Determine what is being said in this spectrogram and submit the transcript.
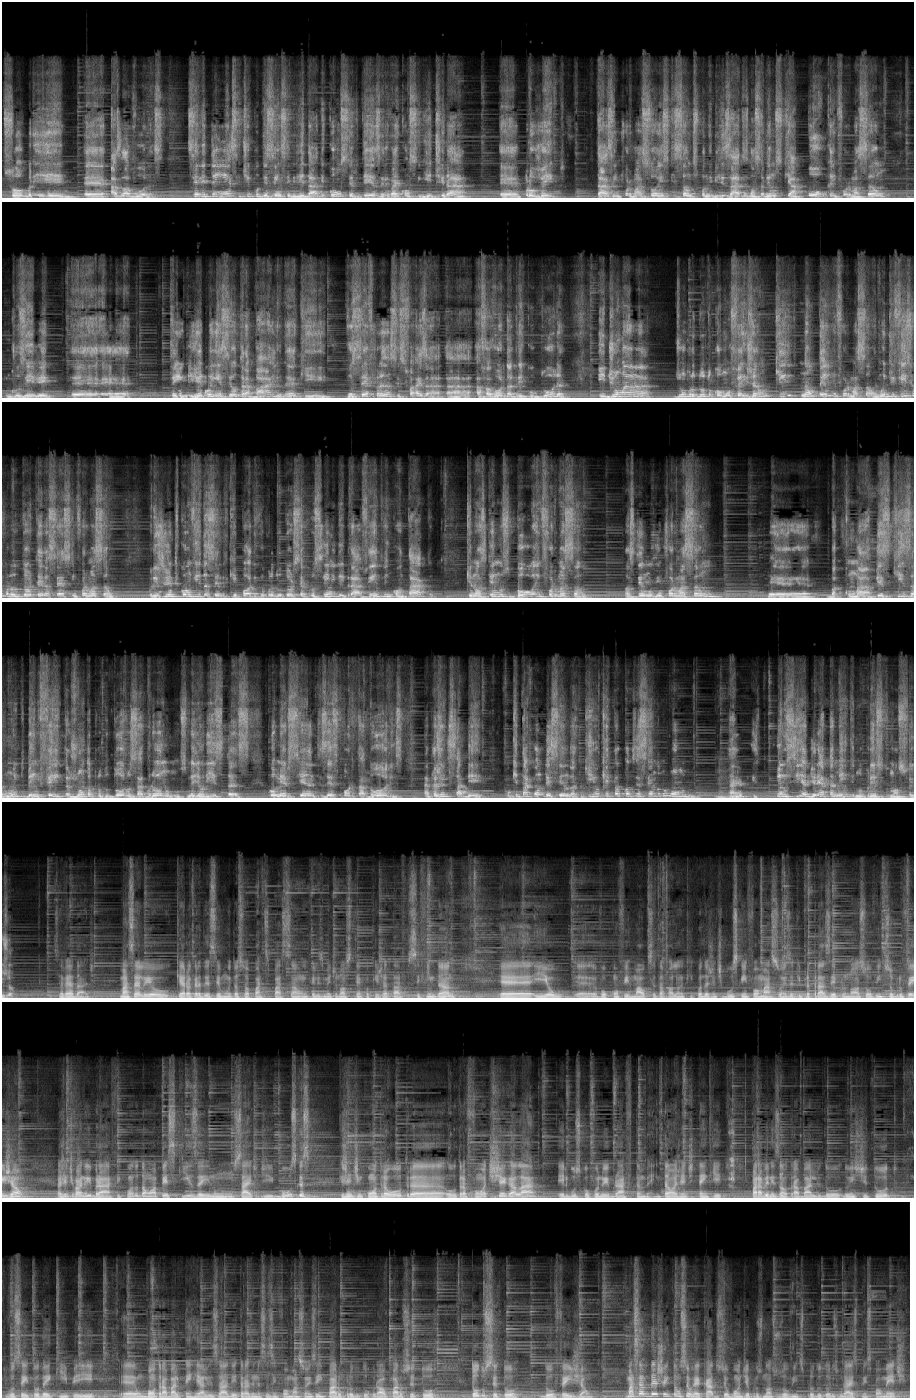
sobre é, as lavouras. Se ele tem esse tipo de sensibilidade, com certeza ele vai conseguir tirar é, proveito das informações que são disponibilizadas. Nós sabemos que há pouca informação, inclusive é, é, tenho que reconhecer o trabalho né, que você, Francis, faz a, a, a favor da agricultura e de uma de um produto como o feijão que não tem informação. É muito difícil o produtor ter acesso à informação. Por isso a gente convida sempre que pode que o produtor se aproxime do IBRAF, entre em contato, que nós temos boa informação. Nós temos informação é, com uma pesquisa muito bem feita junto a produtores, agrônomos, melhoristas, comerciantes, exportadores, né, para a gente saber o que está acontecendo aqui e o que está acontecendo no mundo. Uhum. Né? Influencia diretamente no preço do nosso feijão. Isso é verdade. Marcelo, eu quero agradecer muito a sua participação. Infelizmente, o nosso tempo aqui já está se findando. É, e eu é, vou confirmar o que você está falando, que quando a gente busca informações aqui para trazer para o nosso ouvinte sobre o feijão, a gente vai no IBRAF. Quando dá uma pesquisa aí num site de buscas, que a gente encontra outra, outra fonte, chega lá, ele buscou, foi no IBRAF também. Então a gente tem que parabenizar o trabalho do, do Instituto, de você e toda a equipe aí. É um bom trabalho que tem realizado aí, trazendo essas informações aí para o produtor rural, para o setor, todo o setor do feijão. Marcelo, deixa então seu recado, seu bom dia para os nossos ouvintes produtores rurais, principalmente.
